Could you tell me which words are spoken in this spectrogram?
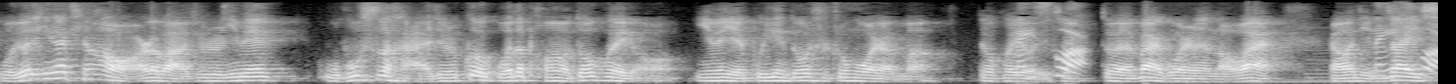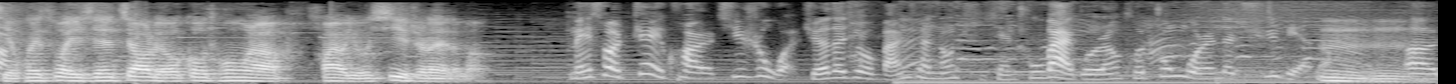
我觉得应该挺好玩的吧？就是因为五湖四海，就是各国的朋友都会有，因为也不一定都是中国人嘛，都会有一些对外国人老外，然后你们在一起会做一些交流沟通啊，还有游戏之类的吗？没错，这块儿其实我觉得就完全能体现出外国人和中国人的区别的。嗯嗯呃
